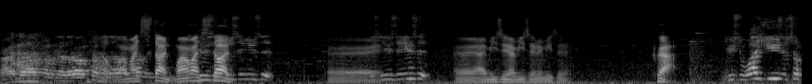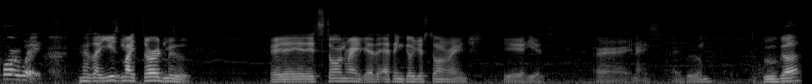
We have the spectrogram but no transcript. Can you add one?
Alright, they're all coming, they're all coming. They're why am I stunned? Why am I Use it, stunned? Use it, use it. Alright. Use it, use it, use it. Alright, I'm using it, I'm using it, I'm using it. Crap. Use it. Why'd you use it so far away? Because I used my third move. It, it- it's still in range. I, th- I think Gojo's still in range. Yeah, he is. Alright, nice. Alright, boom. Booga.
